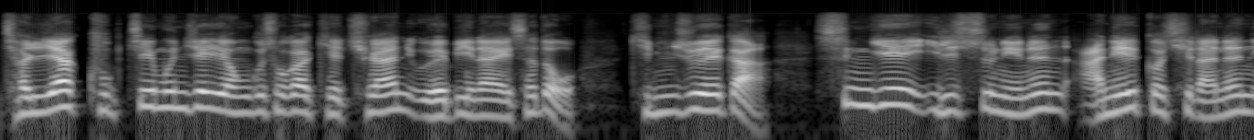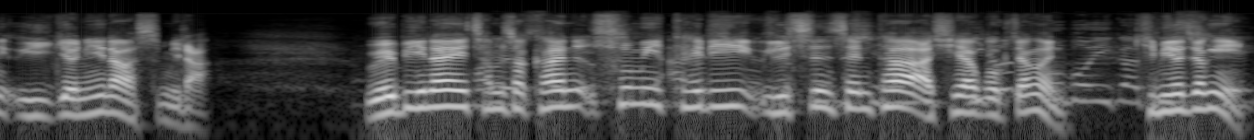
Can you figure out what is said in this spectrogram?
전략 국제문제연구소가 개최한 웨비나에서도 김주애가 승계 1순위는 아닐 것이라는 의견이 나왔습니다. 웨비나에 참석한 수미 테리 윌슨 센터 아시아 국장은 김여정이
